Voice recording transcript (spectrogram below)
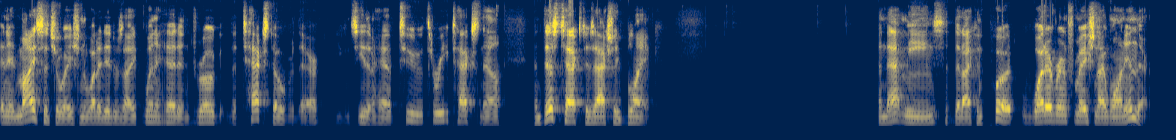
and in my situation what I did was I went ahead and drug the text over there. You can see that I have two three texts now. And this text is actually blank. And that means that I can put whatever information I want in there.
